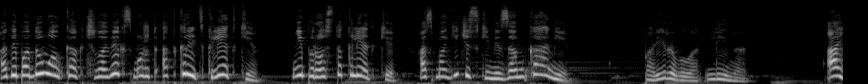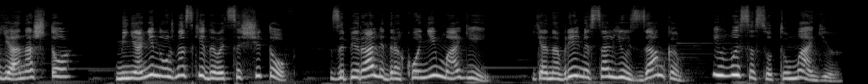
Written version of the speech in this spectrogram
А ты подумал, как человек сможет открыть клетки? Не просто клетки, а с магическими замками!» парировала Лина. «А я на что? Меня не нужно скидывать со счетов. Запирали драконьей магией. Я на время сольюсь с замком и высосу ту магию!»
